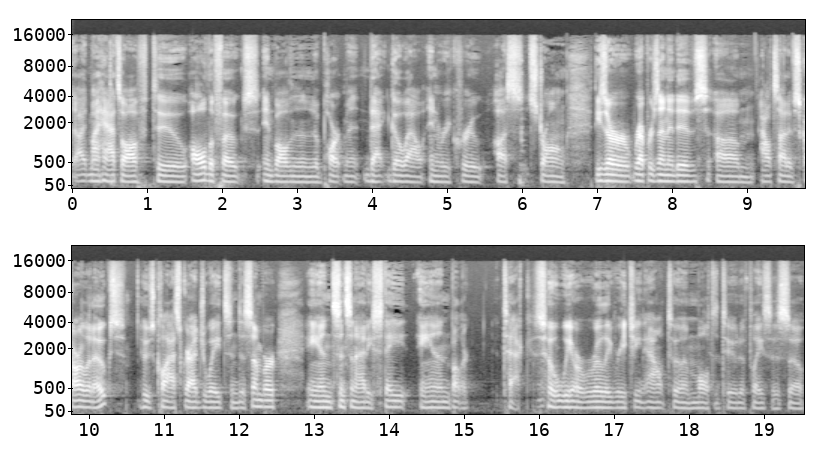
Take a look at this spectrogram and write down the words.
I- my hat's off to all the folks involved in the department that go out and recruit us strong. These are representatives um, outside of Scarlet Oaks, whose class graduates in December, and Cincinnati State and Butler Tech. So we are really reaching out to a multitude of places. So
